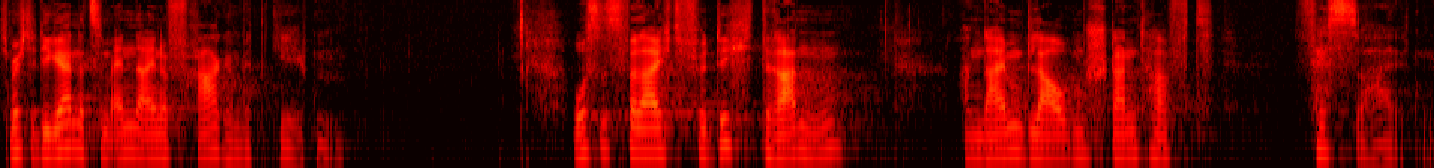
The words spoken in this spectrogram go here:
Ich möchte dir gerne zum Ende eine Frage mitgeben. Wo ist es vielleicht für dich dran, an deinem Glauben standhaft festzuhalten?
